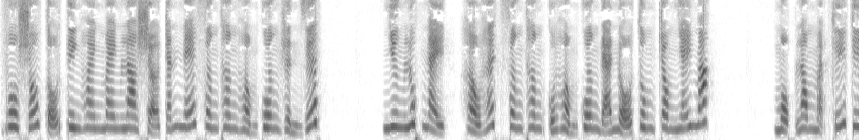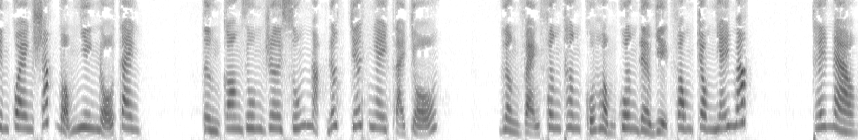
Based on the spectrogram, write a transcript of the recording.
Vô số tổ tiên hoang mang lo sợ tránh né phân thân hồng quân rình giết. Nhưng lúc này, hầu hết phân thân của hồng quân đã nổ tung trong nháy mắt. Một long mạch khí kim quang sắc bỗng nhiên nổ tan. Từng con run rơi xuống mặt đất chết ngay tại chỗ. Gần vạn phân thân của Hồng quân đều diệt vong trong nháy mắt. Thế nào?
